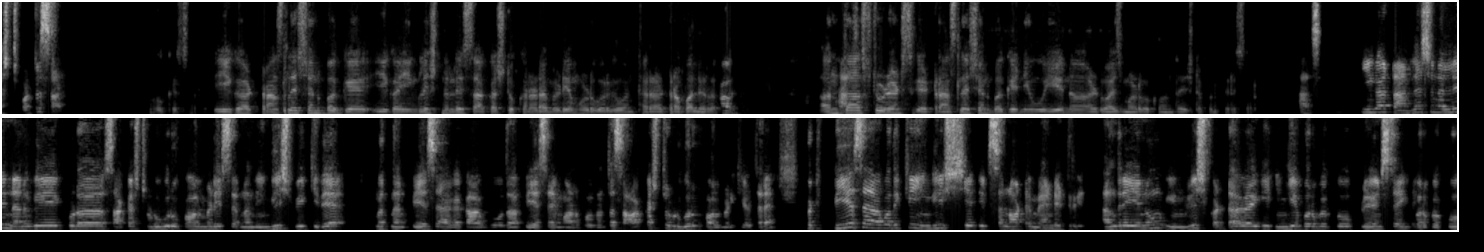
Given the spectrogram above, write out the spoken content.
ಅಷ್ಟು ಕೊಟ್ರೆ ಸಾಕು. ಓಕೆ ಸರ್ ಈಗ ಟ್ರಾನ್ಸ್ಲೇಷನ್ ಬಗ್ಗೆ ಈಗ ಇಂಗ್ಲಿಷ್ನಲ್ಲಿ ಸಾಕಷ್ಟು ಕನ್ನಡ ಮೀಡಿಯಂ ಹುಡುಗರಿಗೆ ಒಂಥರ ಟ್ರಬಲ್ ಇರುತ್ತೆ. ಅಂತ ಸ್ಟೂಡೆಂಟ್ಸ್ಗೆ ಟ್ರಾನ್ಸ್ಲೇಷನ್ ಬಗ್ಗೆ ನೀವು ಏನು ಅಡ್ವೈಸ್ ಮಾಡ್ಬೇಕು ಅಂತ ಇಷ್ಟಪಡ್ತೀರಿ ಸರ್ ಈಗ ಟ್ರಾನ್ಸ್ಲೇಷನ್ ಅಲ್ಲಿ ನನಗೆ ಕೂಡ ಸಾಕಷ್ಟು ಹುಡುಗರು ಕಾಲ್ ಮಾಡಿ ಸರ್ ನಂದು ಇಂಗ್ಲಿಷ್ ವೀಕ್ ಇದೆ. ಮತ್ ನಾನು ಪಿ ಎಸ್ ಐ ಆಗಕ್ ಆಗ್ಬೋದಾ? ಪಿ ಎಸ್ ಐ ಮಾಡ್ಬೋದು ಅಂತ ಸಾಕಷ್ಟು ಹುಡುಗರು ಕಾಲ್ ಮಾಡಿ ಕೇಳ್ತಾರೆ. ಬಟ್ ಪಿ ಎಸ್ ಐ ಆಗೋದಕ್ಕೆ English it's not a mandatory ಅಂದ್ರೆ ಏನು? ಇಂಗ್ಲಿಷ್ ಕಡ್ಡಾಯವಾಗಿ ಹಿಂಗೆ ಬರ್ಬೇಕು ಫ್ಲೂಯೆನ್ಸಿ ಆಗಿ ಬರ್ಬೇಕು,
